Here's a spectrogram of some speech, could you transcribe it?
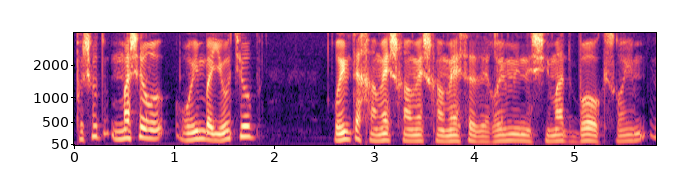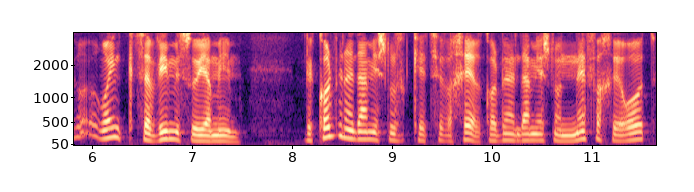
פשוט, מה שרואים ביוטיוב, רואים את החמש, חמש, חמש הזה, רואים נשימת בוקס, רואים, רואים קצבים מסוימים. וכל בן אדם יש לו קצב אחר, כל בן אדם יש לו נפח ריאות,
